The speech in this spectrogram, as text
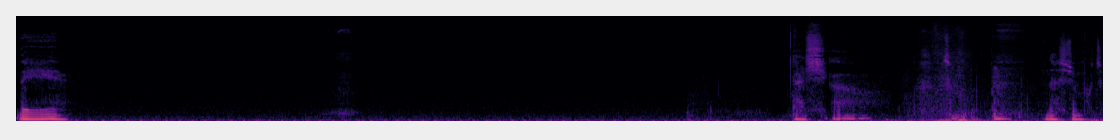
내일 날씨가 좀 좀 보자.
